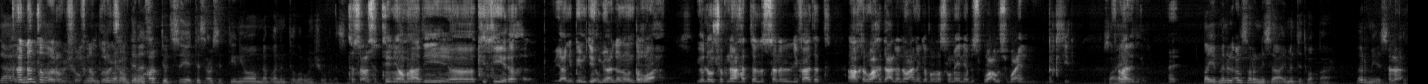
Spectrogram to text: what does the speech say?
دائما ننتظر ونشوف ننتظر ونشوف. عندنا 96 69 يوم نبغى ننتظر ونشوف الأسماء. 69 يوم هذه آه، كثيرة. يعني بيمديهم يعلنون بالراحة. لو شفنا حتى السنة اللي فاتت آخر واحد أعلنوا عنه قبل رسلمانيا بأسبوع أو أسبوعين بالكثير. صحيح. ما ندري. طيب من العنصر النسائي من تتوقع؟ ارمي اسم كذا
